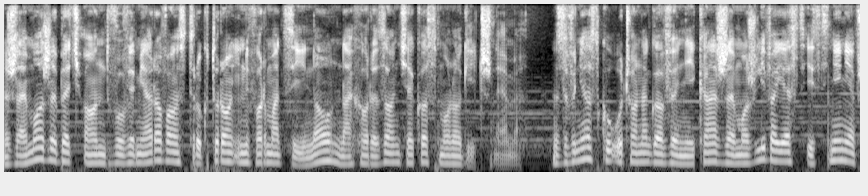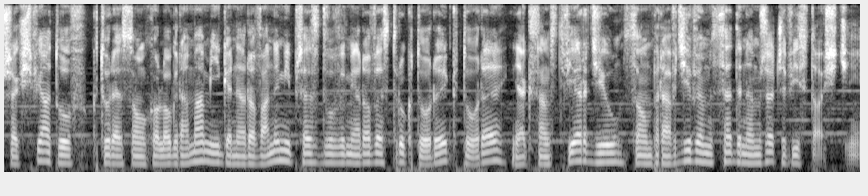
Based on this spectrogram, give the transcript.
że może być on dwuwymiarową strukturą informacyjną na horyzoncie kosmologicznym. Z wniosku uczonego wynika, że możliwe jest istnienie wszechświatów, które są hologramami generowanymi przez dwuwymiarowe struktury, które, jak sam stwierdził, są prawdziwym sednem rzeczywistości.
